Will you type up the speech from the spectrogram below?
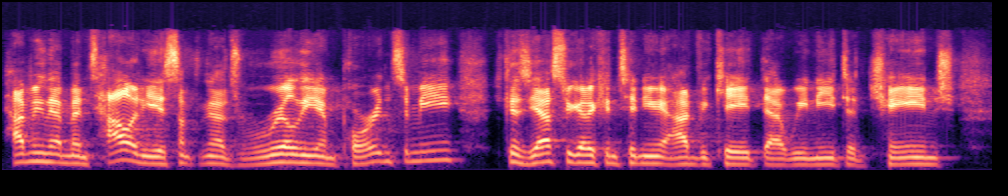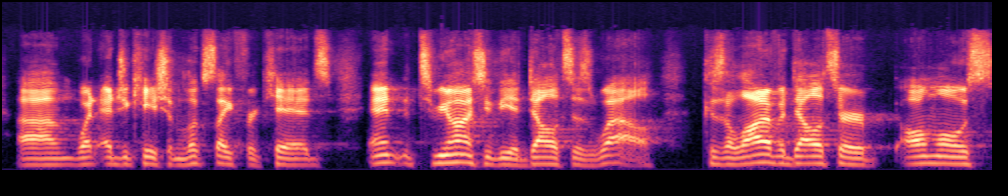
having that mentality is something that's really important to me because, yes, we got to continue to advocate that we need to change um, what education looks like for kids. And to be honest with the adults as well, because a lot of adults are almost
